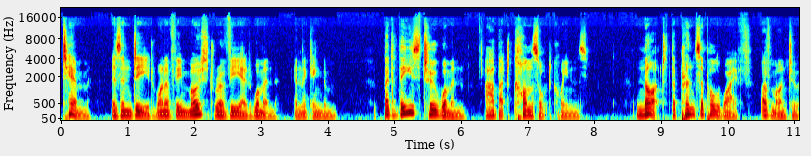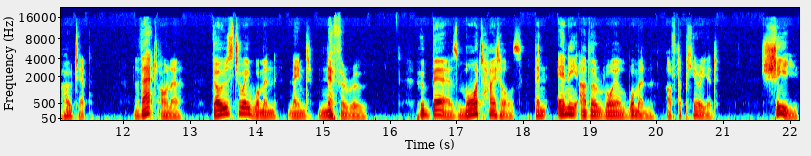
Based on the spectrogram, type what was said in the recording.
Tem is indeed one of the most revered women in the kingdom. But these two women are but consort queens, not the principal wife of Montuhotep. That honor goes to a woman named Neferu, who bears more titles than any other royal woman of the period. She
